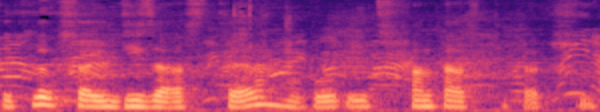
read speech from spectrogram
it looks like disaster, but it's fantastic actually.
